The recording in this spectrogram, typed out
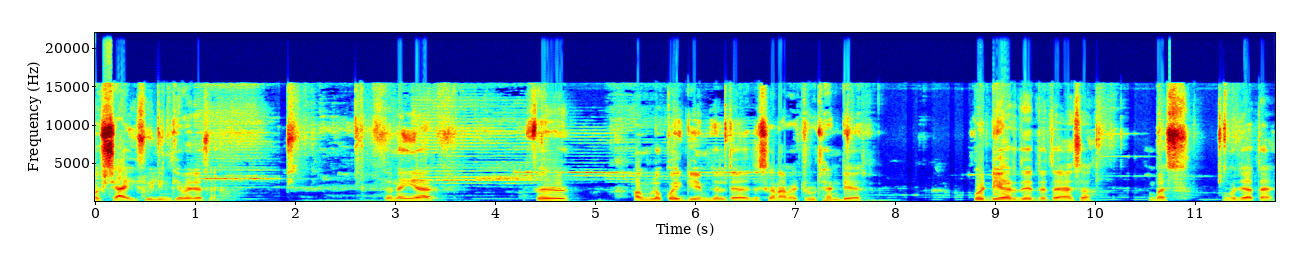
और शाई फीलिंग की वजह से। तो नहीं यार, फिर हम लोग कोई गेम खेलते हैं जिसका नाम है ट्रूथ एंड डेयर कोई डेयर दे देता है ऐसा, बस, हो जाता है।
